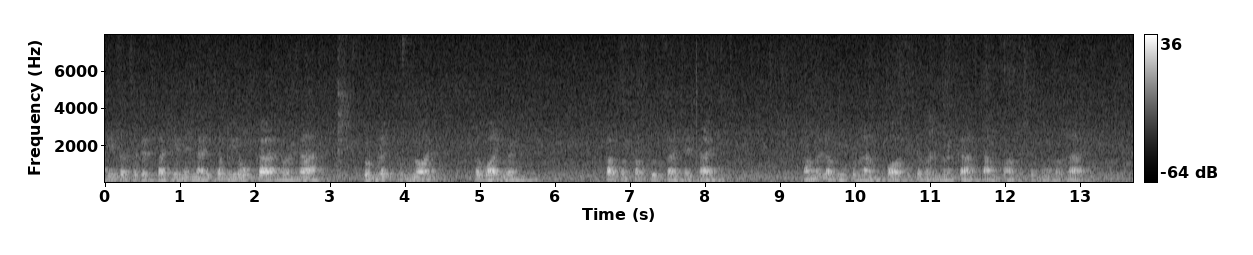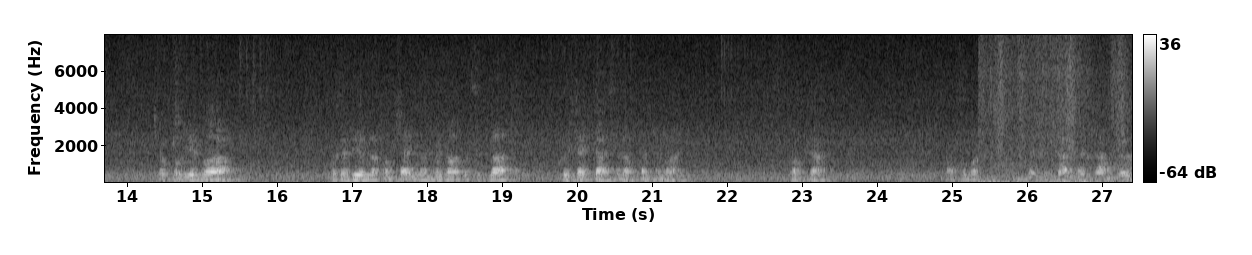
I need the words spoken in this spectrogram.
ที่ท่านเสด็จไปที่ไหนๆก็มีองค์การหน่วยงานกลุ่มเล็กกลุ่มน้อยถวายเงินเข้าสมทบทุนสายไทยไทำให้เรามีกำลังพอที่จะดำเนินการตามความประสงค์ของเราได้เราก็เรียนว่าแต่ละเดือนเราต้องใช้เงินไม่น้อยกว่าสิบล้านเพื่อใช้จ่ายสำหรับท่านทั้งหลายนอกจากสมมติในการให้ทานเดิน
